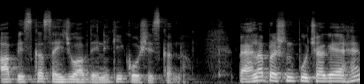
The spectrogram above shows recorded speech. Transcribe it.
आप इसका सही जवाब देने की कोशिश करना। पहला प्रश्न पूछा गया है,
